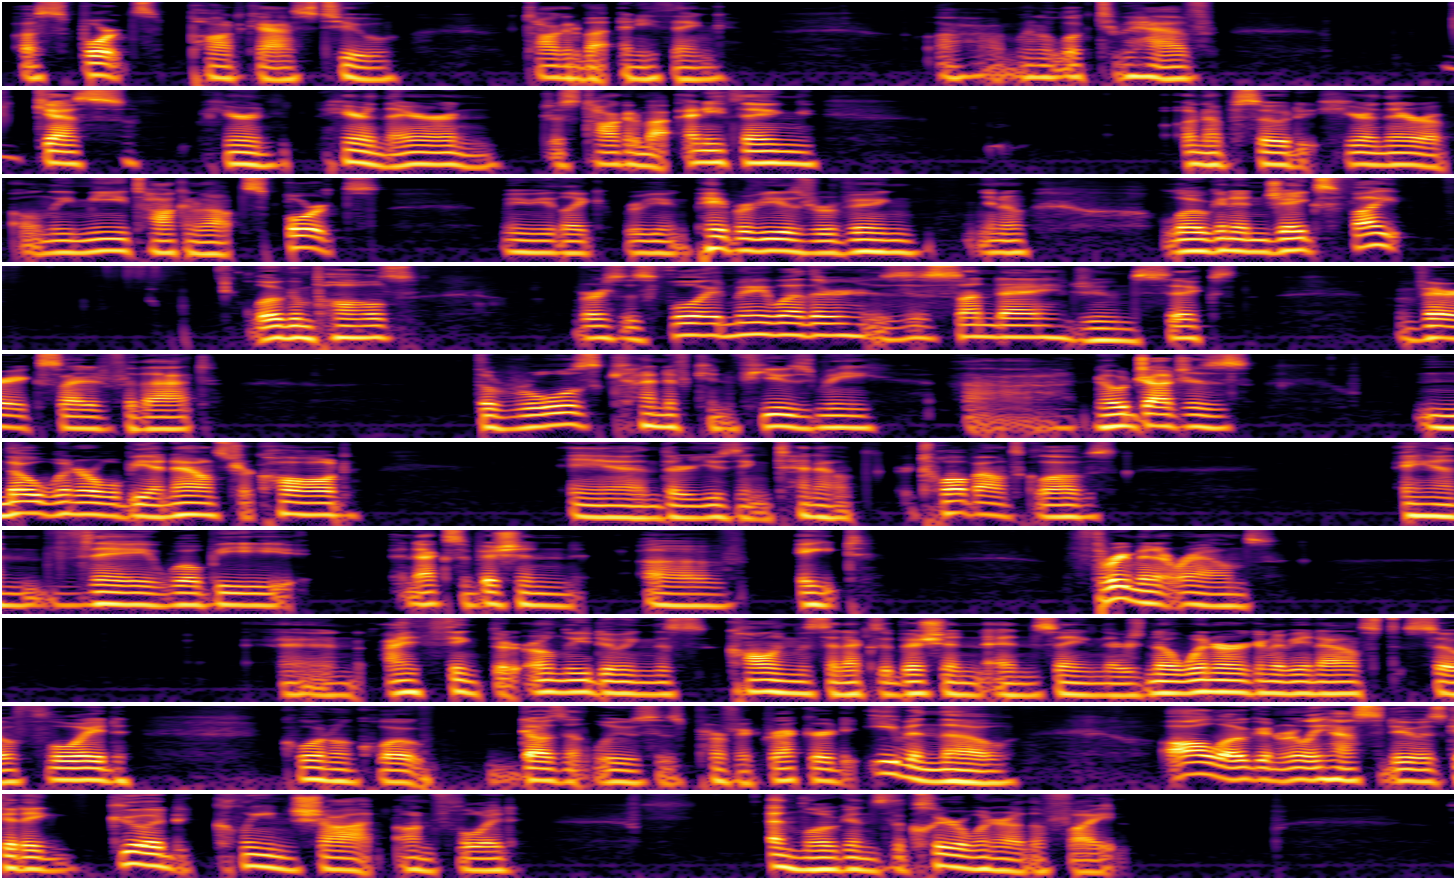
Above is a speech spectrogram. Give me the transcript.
a sports podcast to talking about anything. Uh, I'm going to look to have guests here and here and there and just talking about anything an episode here and there of only me talking about sports maybe like reviewing pay-per-views reviewing you know Logan and Jake's fight Logan Paul's versus Floyd Mayweather is this Sunday June 6th very excited for that. The rules kind of confused me. Uh, no judges no winner will be announced or called, and they're using 10 ounce, 12 ounce gloves, and they will be an exhibition of eight three minute rounds. And I think they're only doing this, calling this an exhibition and saying there's no winner going to be announced. So Floyd, quote unquote, doesn't lose his perfect record, even though all Logan really has to do is get a good, clean shot on Floyd. And Logan's the clear winner of the fight.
